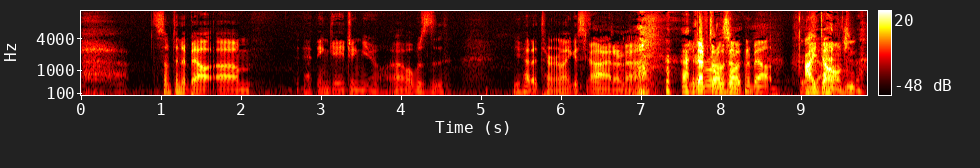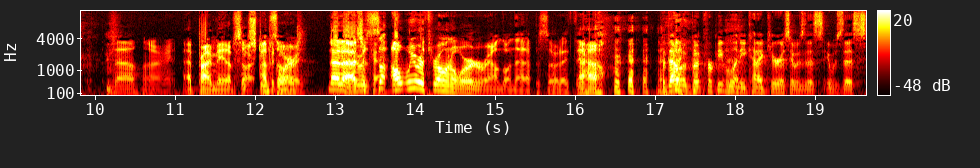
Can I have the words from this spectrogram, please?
something about um, engaging you? Uh, what was the? You had a term. I guess. I don't know. You I'd remember have what to I'm listen. talking To, about? I don't. No. All right. I probably made up some sorry. I'm stupid sorry. word. No, no, that's okay. some- oh, we were throwing a word around on that episode. I think. Oh. but that would, but for people any kind of curious, it was this it was this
